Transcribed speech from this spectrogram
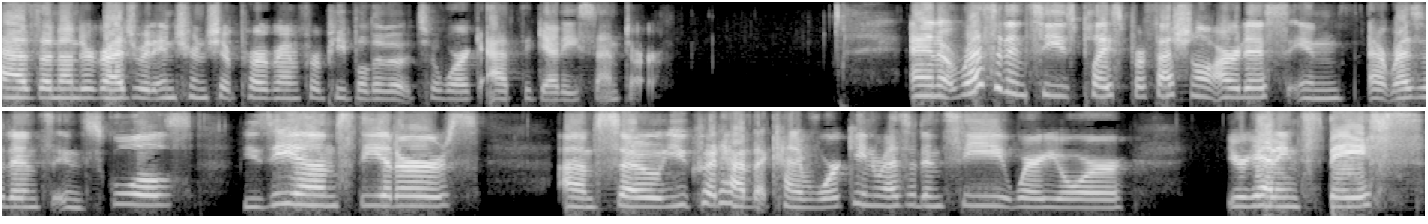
has an undergraduate internship program for people to, to work at the Getty Center. And residencies place professional artists in at residence in schools, museums, theaters, um, so you could have that kind of working residency where you're you're getting space,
